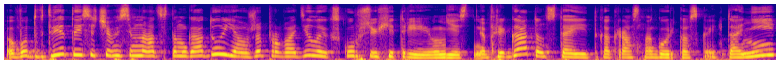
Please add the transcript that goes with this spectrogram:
Вот в 2018 году я уже проводила экскурсию хитрее. Есть фрегат, он стоит как раз на Горьковской. Э,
